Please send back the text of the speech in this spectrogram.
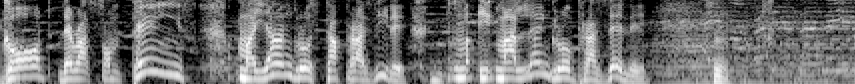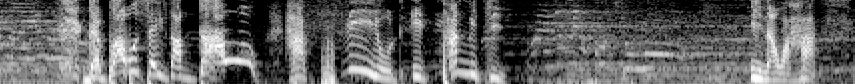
God, there are some things, Mayangro sta prazide, malengro prazene. Hmm. The Bible says that thou has sealed eternity in our hearts.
